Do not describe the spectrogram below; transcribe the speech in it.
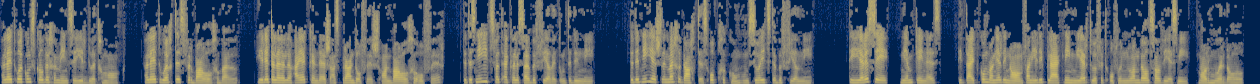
Hulle het ook onskuldige mensen hier doodgemaak. Hulle het hoogtes vir Baal gebouw. Hier het hulle hulle eie kinders as brandoffers aan Baal geoffer. Dit is niet iets wat ik hulle zou beveel het om te doen nie. Dit het nie eers in my gedagtes opgekom om zoiets te beveel nie. Die Heere sê, neem kennis, die tijd komt wanneer die naam van jullie plek niet meer het of een noemdal sal wees nie, maar moordal.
